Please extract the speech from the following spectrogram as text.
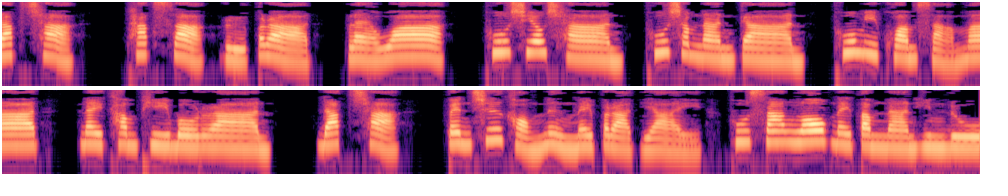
ดักชะ ทักษะ หรือปราดแปลว่า ผู้เชี่ยวชาญ ผู้ชำนาญการ ผู้มีความสามารถ ในคัมภีโบราณ ดักชะ เป็นชื่อของหนึ่งในปราดใหญ่ ผู้สร้างโลกในตำนานฮินดู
